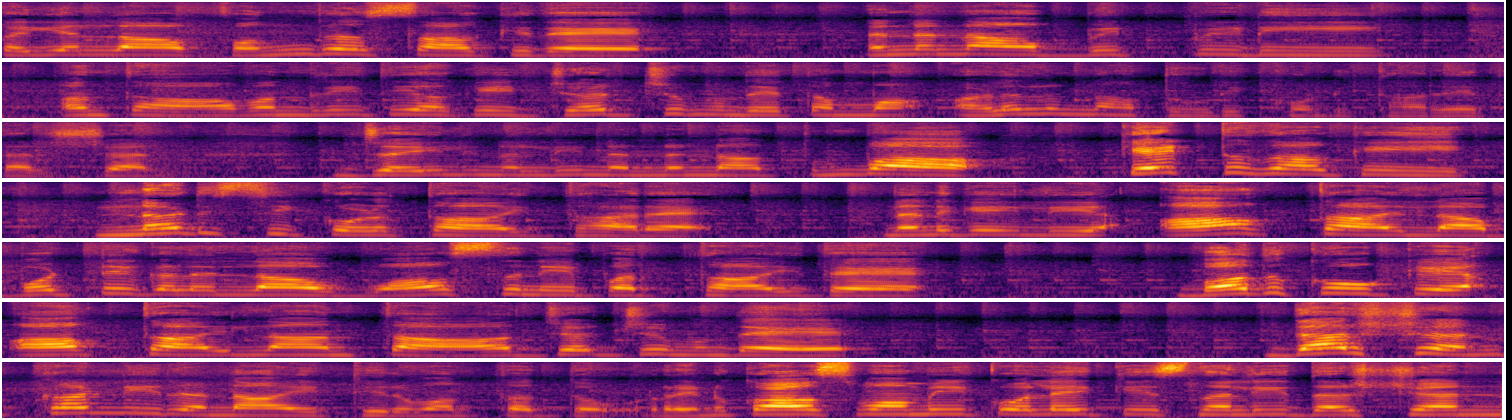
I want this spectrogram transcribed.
ಕೈಯೆಲ್ಲ ಫಂಗಸ್ ಆಗಿದೆ. ನನ್ನನ್ನು ಬಿಟ್ಬಿಡಿ ಅಂತ ಒಂದು ರೀತಿಯಾಗಿ ಜಡ್ಜ್ ಮುಂದೆ ತಮ್ಮ ಅಳಲನ್ನು ತೋಡಿಕೊಂಡಿದ್ದಾರೆ ದರ್ಶನ್. ಜೈಲಿನಲ್ಲಿ ನನ್ನನ್ನು ತುಂಬ ಕೆಟ್ಟದಾಗಿ ನಡೆಸಿಕೊಳ್ತಾ ಇದ್ದಾರೆ. ನನಗೆ ಇಲ್ಲಿ ಆಗ್ತಾ ಇಲ್ಲ, ಬಟ್ಟೆಗಳೆಲ್ಲ ವಾಸನೆ ಬರ್ತಾ ಇದೆ. ಬದುಕೋಕೆ ಆಗ್ತಾ ಇಲ್ಲ ಅಂತ ಜಡ್ಜ್ ಮುಂದೆ ದರ್ಶನ್ ಕಣ್ಣೀರನ್ನ ಇಟ್ಟಿರುವಂಥದ್ದು. ರೇಣುಕಾಸ್ವಾಮಿ ಕೊಲೆ ಕೇಸ್ನಲ್ಲಿ ದರ್ಶನ್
